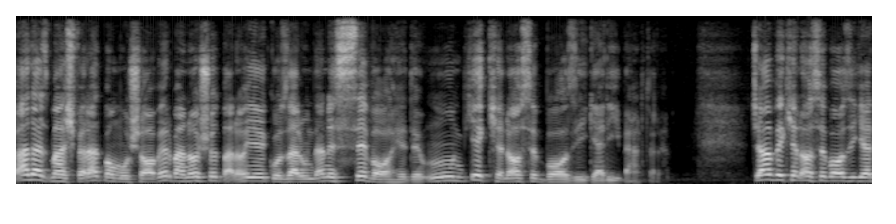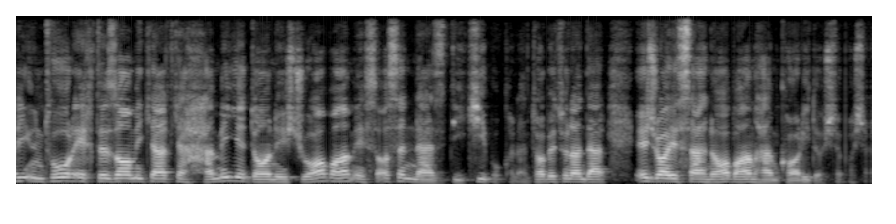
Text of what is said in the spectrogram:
بعد از مشورت با مشاور بنا شد برای گذروندن سه واحد اون یک کلاس بازیگری بردارم. جو کلاس بازیگری اینطور اقتضا می کرد که همه دانشجوها با هم احساس نزدیکی بکنن تا بتونن در اجرای صحنه ها با هم همکاری داشته باشن.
